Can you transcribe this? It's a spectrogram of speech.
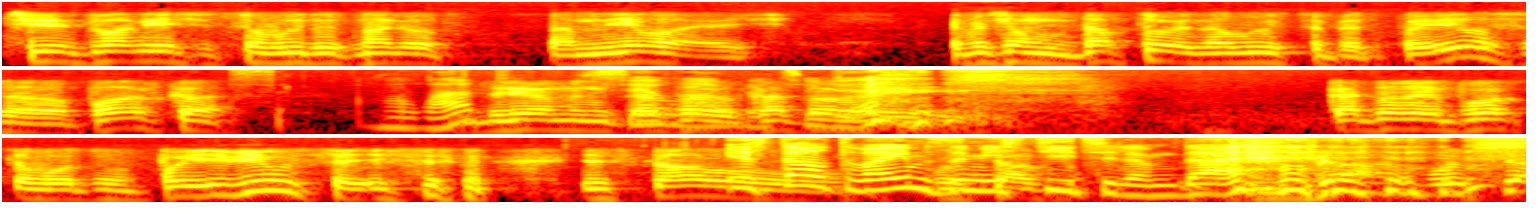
через два месяца выйдут на лед, сомневаюсь. И причем достойно выступят. Появился Пашка Влад, Дремин, который, который который просто вот появился и, и стал... И стал твоим спустя, заместителем, да. Да, спустя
